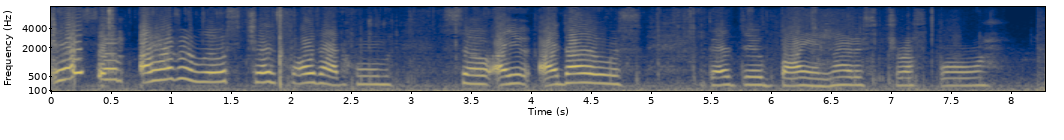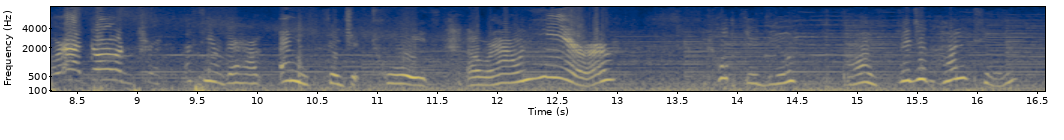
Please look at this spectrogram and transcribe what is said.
It has some. I have a little stress ball at home, so I I thought it was good to buy another stress ball. We're at Dollar Tree. Let's see if they have any fidget toys around here. I hope they do. I'm fidget hunting.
